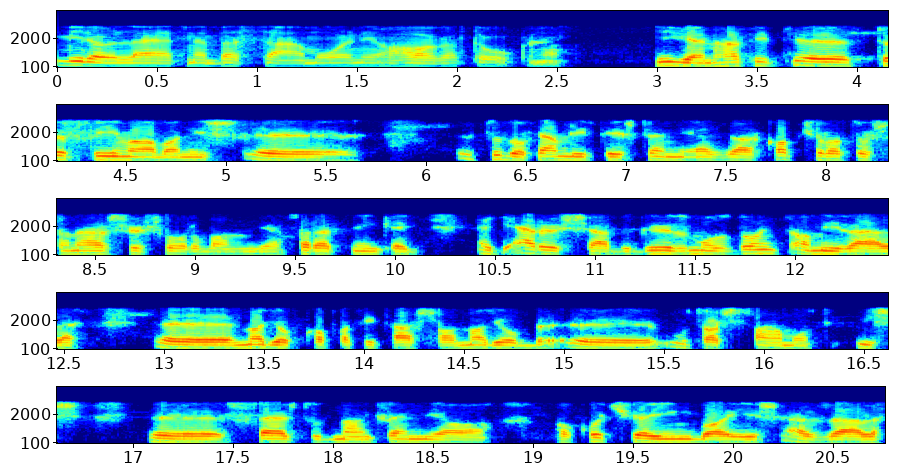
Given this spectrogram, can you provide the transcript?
miről lehetne beszámolni a hallgatóknak. Igen, hát itt több témában is tudok említést tenni ezzel kapcsolatosan. Elsősorban ugye szeretnénk egy, egy erősebb gőzmozdonyt, amivel ö, nagyobb kapacitással, nagyobb ö, utasszámot is ö, fel tudnánk venni a, a kocsiainkba, és ezzel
